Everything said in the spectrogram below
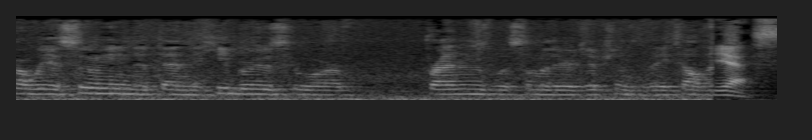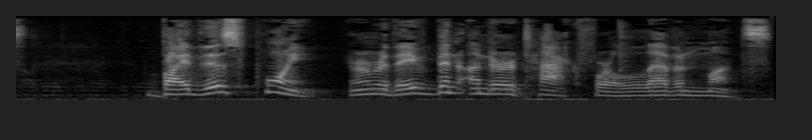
are we assuming that then the Hebrews who are friends with some of their Egyptians, they tell them? Yes. By this point, remember, they've been under attack for 11 months,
